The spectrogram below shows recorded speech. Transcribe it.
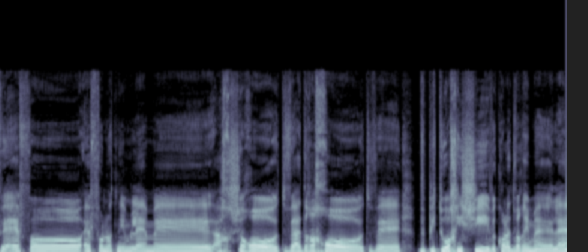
ואיפה נותנים להם אה, הכשרות והדרכות ו, ופיתוח אישי וכל הדברים האלה.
